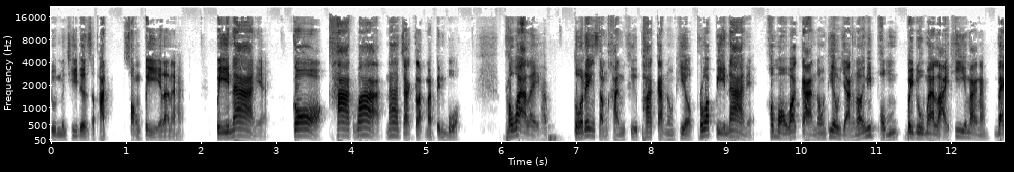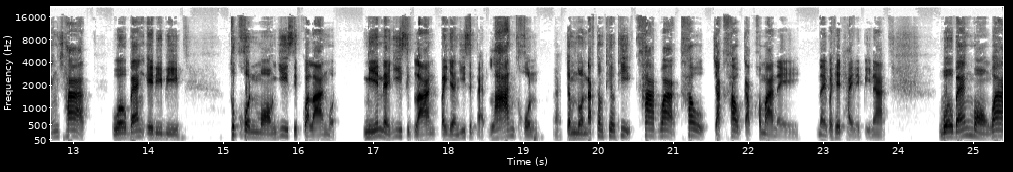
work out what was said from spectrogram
ดุลบัญชีเดินสะพัดสองปีแล้วนะฮะปีหน้าเนี่ยก็คาดว่าน่าจะกลับมาเป็นบวก เพราะว่าอะไรครับ ตัวเร่งสำคัญคือภาคการท่องเที่ยว เพราะว่าปีหน้าเนี่ย เขามองว่าการท่องเที่ยวอย่างน้อยนี่ผมไปดูมาหลายที่มากนะแบงก์ชาติ World Bank ADB ทุกคนมอง 20 กว่าล้านหมด มีตั้งแต่20ล้านไปยัน 28 ล้านคนจำนวนนักท่องเที่ยวที่คาดว่าเข้าจะเข้ากลับเข้ามาในในประเทศไทยในปีหน้า World Bank มองว่า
